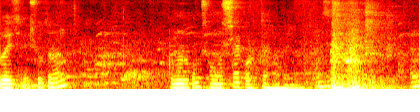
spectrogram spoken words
রয়েছে, সুতরাং কোনো রকম সমস্যায় করতে হবে না। সরকারি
